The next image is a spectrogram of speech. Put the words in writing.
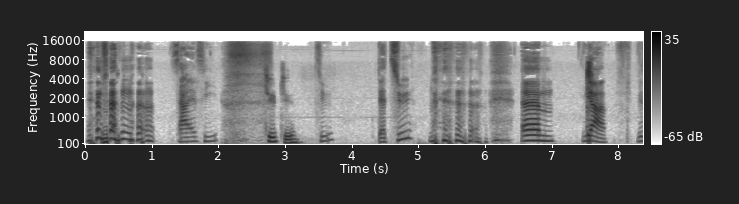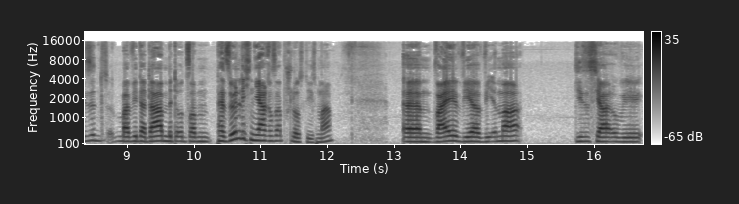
Dann Zai, sie. Tschü, tschü. Der Zü. ähm, ja, wir sind mal wieder da mit unserem persönlichen Jahresabschluss diesmal. Ähm, weil wir wie immer dieses Jahr irgendwie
